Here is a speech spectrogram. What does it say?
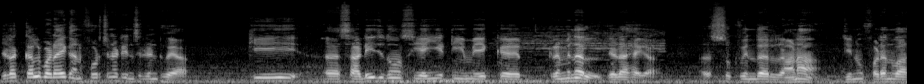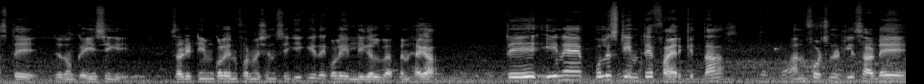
ਜਿਹੜਾ ਕੱਲ ਬੜਾ ਇੱਕ ਅਨਫੋਰਚੂਨੇਟ ਇਨਸੀਡੈਂਟ ਹੋਇਆ ਕਿ ਅ, ਸਾਡੀ ਜਦੋਂ ਸੀਆਈਏ ਟੀਮ ਇੱਕ ਕ੍ਰਿਮੀਨਲ ਜਿਹੜਾ ਹੈਗਾ ਅ, ਸੁਖਵਿੰਦਰ ਰਾਣਾ ਜਿਹਨੂੰ ਫੜਨ ਵਾਸਤੇ ਜਦੋਂ ਗਈ ਸੀਗੀ, ਸਾਡੀ ਟੀਮ ਕੋਲ ਇਨਫੋਰਮੇਸ਼ਨ ਸੀਗੀ ਕਿ ਇਹਦੇ ਕੋਲ ਇਲੀਗਲ ਵੈਪਨ ਹੈਗਾ। ਤੇ ਇਹਨੇ ਪੁਲਿਸ ਟੀਮ ਤੇ ਫਾਇਰ ਕੀਤਾ। ਅਨਫੋਰਚੂਨੇਟਲੀ ਸਾਡੇ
